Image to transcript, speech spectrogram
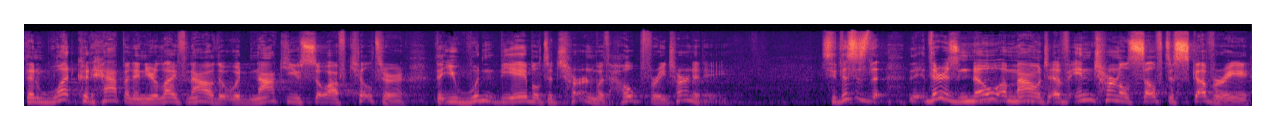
then what could happen in your life now that would knock you so off kilter that you wouldn't be able to turn with hope for eternity? See, this is the, there is no amount of internal self discovery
